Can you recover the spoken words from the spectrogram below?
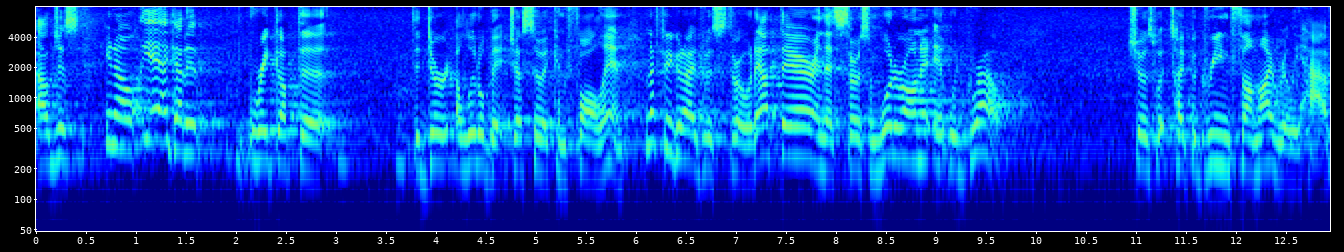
I'll just, you know, yeah, I got to rake up the, the dirt a little bit just so it can fall in. And I figured I'd just throw it out there and let's throw some water on it, it would grow. Shows what type of green thumb I really have.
